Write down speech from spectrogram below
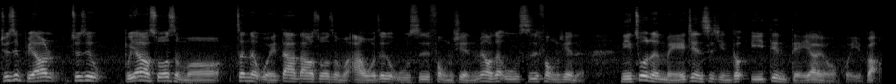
就是不要，就是不要说什么真的伟大到说什么啊！我这个无私奉献，没有在无私奉献的。你做的每一件事情都一定得要有回报，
